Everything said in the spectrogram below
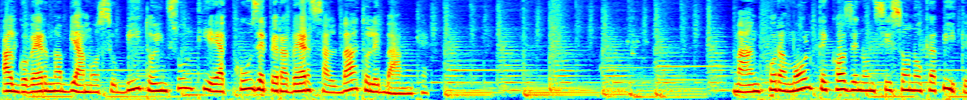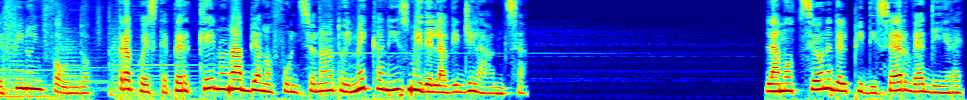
al governo abbiamo subito insulti e accuse per aver salvato le banche. Ma ancora molte cose non si sono capite fino in fondo, tra queste perché non abbiano funzionato i meccanismi della vigilanza. La mozione del PD serve a dire,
